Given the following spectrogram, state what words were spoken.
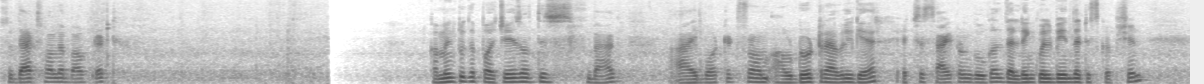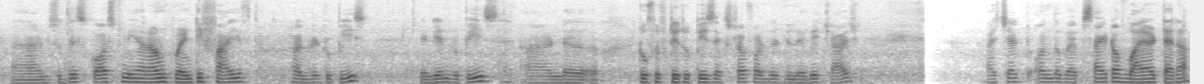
So that's all about it. Coming to the purchase of this bag i bought it from outdoor travel gear it's a site on google the link will be in the description and so this cost me around 2500 rupees indian rupees and uh, 250 rupees extra for the delivery charge I checked on the website of Viaterra,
